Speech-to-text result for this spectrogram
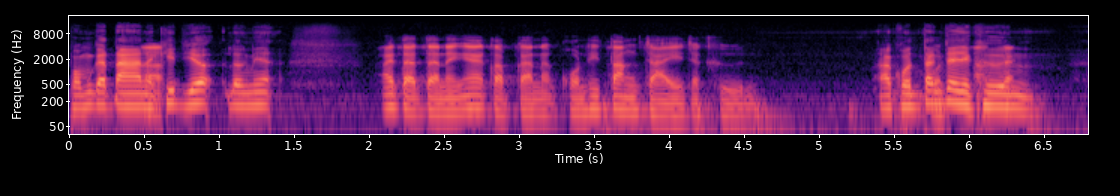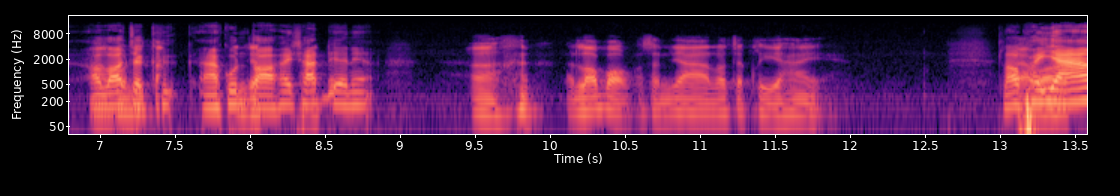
ผมกับตาน่ะอะคิดเยอะเรื่องเนี้ยไอ้แต่แต่ในแง่กลับกันอะคนที่ตั้งใจจะคืนอะคนตั้งใจจะคืนอะเอาล้อคนที่จะคืนอะคุณคนจะตอบให้ชัดเดี๋ยวนี้อ่าเราบอกสัญญาเราจะเคลียร์ให้ เราแต่ว่าพยายาม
